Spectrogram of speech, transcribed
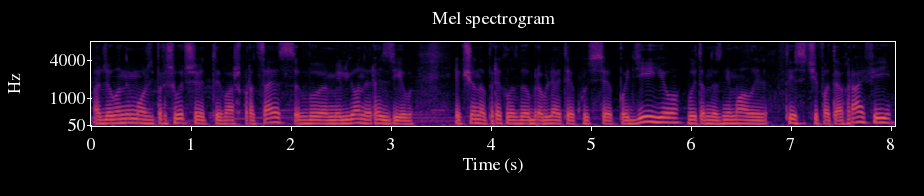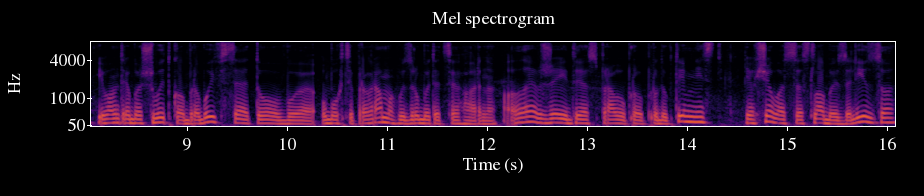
адже вони можуть пришвидшити ваш процес в мільйони разів. Якщо, наприклад, ви обробляєте якусь подію, ви там назнімали тисячі фотографій, і вам треба швидко обробити все, то в обох цих програмах ви зробите це гарно. Але вже йде справа про продуктивність. Стабільність. Якщо у вас слабе залізо,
